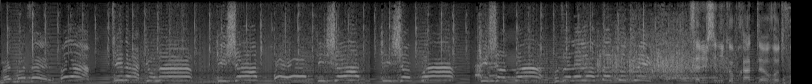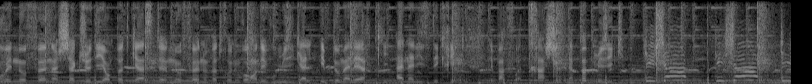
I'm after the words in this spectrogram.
Mademoiselle, madame, Tina Turner, qui chante, qui chante, qui chante quoi, qui chante quoi, vous allez l'entendre tout de suite. Salut, c'est Nico Pratt. Retrouvez No Fun chaque jeudi en podcast. No Fun, votre nouveau rendez-vous musical hebdomadaire qui analyse, décrypte et parfois trash la pop musique. Qui chante, qui chante, qui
